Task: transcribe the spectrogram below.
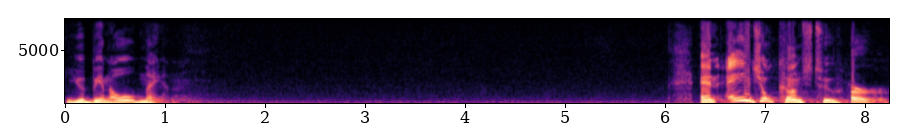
you'd be an old man. An angel comes to her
